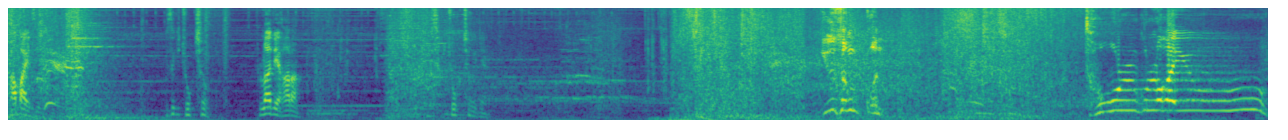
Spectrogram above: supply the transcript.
가봐 이 새끼. 이 새끼 족쳐. 블라디야 가라 족쳐 그냥. 유성권 돌 굴러가유.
